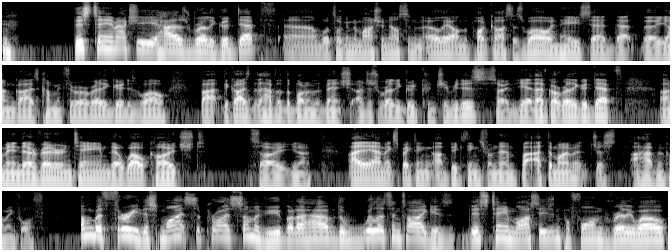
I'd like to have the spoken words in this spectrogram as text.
this team actually has really good depth. Uh, we are talking to Marshall Nelson earlier on the podcast as well, and he said that the young guys coming through are really good as well. But the guys that they have at the bottom of the bench are just really good contributors. So, yeah, they've got really good depth. I mean, they're a veteran team, they're well coached. So, you know, I am expecting uh, big things from them, but at the moment, just I have them coming fourth. Number three, this might surprise some of you, but I have the Willetton Tigers. This team last season performed really well.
